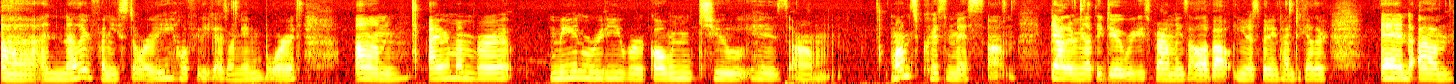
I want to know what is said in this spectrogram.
Uh, another funny story, hopefully you guys aren't getting bored. Um, I remember me and Rudy were going to his um, mom's Christmas um, gathering that they do. Rudy's family is all about, you know, spending time together. And um,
